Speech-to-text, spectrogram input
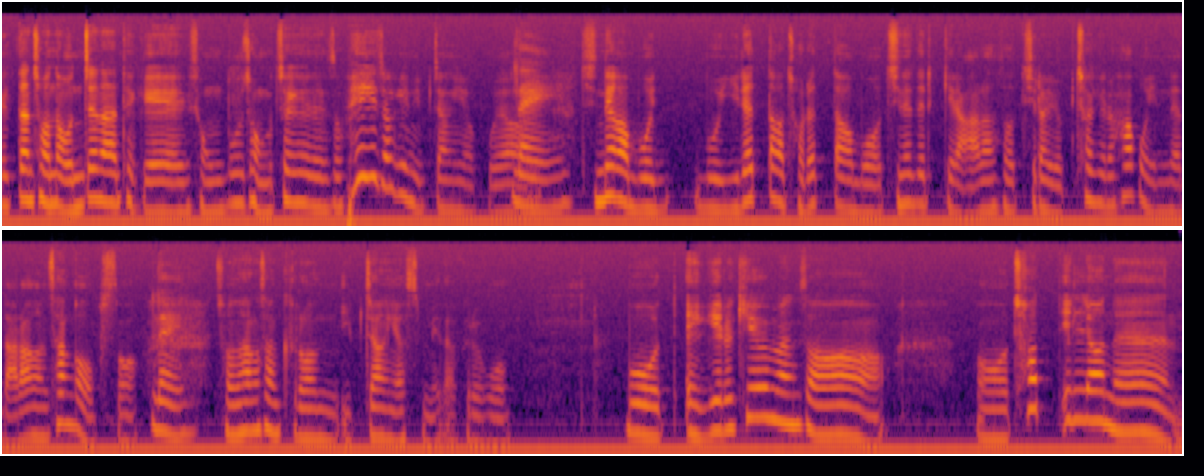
일단 저는 언제나 되게 정부 정책에 대해서 회의적인 입장이었고요. 네. 지네가 뭐, 뭐 이랬다가 저랬다가 뭐 지네들끼리 알아서 지랄 옆차기를 하고 있네. 나랑은 상관없어. 네. 저는 항상 그런 입장이었습니다. 그리고 뭐 아기를 키우면서 어, 첫 1년은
